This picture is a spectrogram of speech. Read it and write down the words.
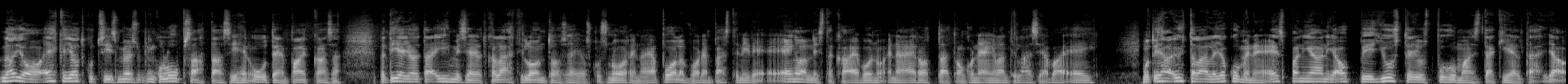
No joo, ehkä jotkut siis myös niin kuin lupsahtaa siihen uuteen paikkaansa. Mä tiedän joitain ihmisiä, jotka lähti Lontooseen joskus nuorina ja puolen vuoden päästä niiden englannistakaan ei voinut enää erottaa, että onko ne englantilaisia vai ei. Mutta ihan yhtä lailla joku menee Espanjaan ja oppii just ja just puhumaan sitä kieltä ja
